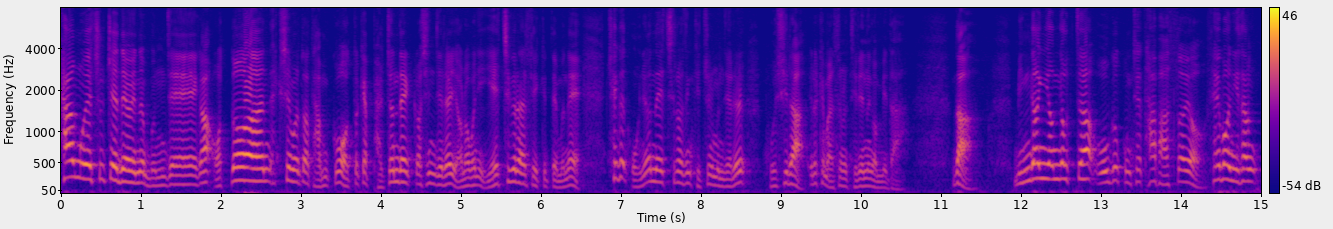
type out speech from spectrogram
향후에 출제되어 있는 문제가 어떠한 핵심을 또 담고 어떻게 발전될 것인지를 여러분이 예측을 할 수 있기 때문에 최근 5년 내에 치러진 기출 문제를 보시라 이렇게 말씀을 드리는 겁니다. 나 민간 경력자 5급 공채 다 봤어요. 세 번 이상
